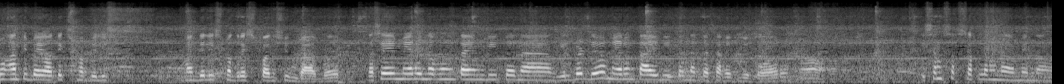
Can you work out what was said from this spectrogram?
yung antibiotics mabilis mabilis mag-response yung baboy. Kasi meron akong time dito na, Gilbert, di ba meron tayo dito nagkasakit before? Oo. Isang saksak lang namin ng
